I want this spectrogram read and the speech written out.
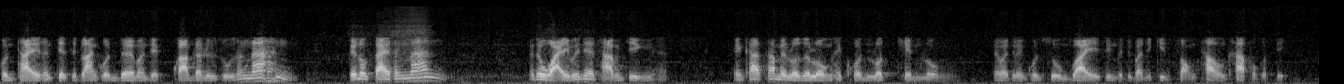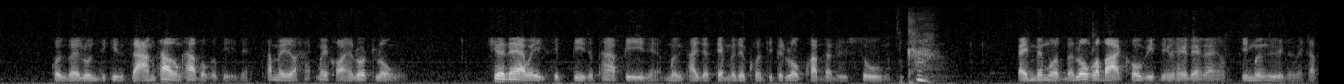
คนไทยทั้งเจ็ดสิบล้านคนเดินมันจะความดันโลหิตสูงทั้งนั้น เป็นโรคไตทั้งนั้นมันจะไหวไหมเนี่ยถามจริงๆนะฮะเป็นค่าถ้าไม่รณรงค์ให้คนลดเค็มลง ไม่ว่าจะเป็นคนสูงวัยซึ่งปัจจุบันที่กินสองเท่าของค่าปกติ คนวัยรุ่นที่กินสามเท่าของค่าปกติเนี่ยถ้าไม่ไม่ขอให้ลดลง เชื่อแน่ว่าอีกสิบปีสิบห้าปีเนี่ยเมืองไทยจะเต็มไปด้วยคนที่เป็นโรคความดันโลหิตสูงค่ะเต็มไปหมดเหมือนโรคระบาดโควิดนี่เลยนะครับที่เมืองอื่นนะครับ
